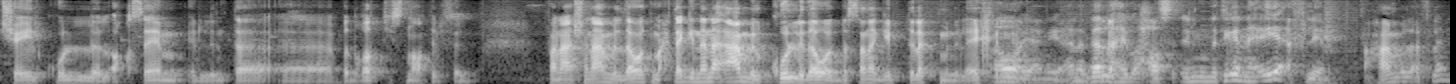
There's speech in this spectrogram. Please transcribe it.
شايل كل الأقسام اللي أنت آه، بتغطي صناعة الفيلم. فأنا عشان أعمل دوت محتاج إن أنا أعمل كل دوت بس أنا جبت لك من الآخر آه يعني. أنا ده اللي هيبقى حاصل. إنه النتيجة النهائية أفلام. هعمل أفلام.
